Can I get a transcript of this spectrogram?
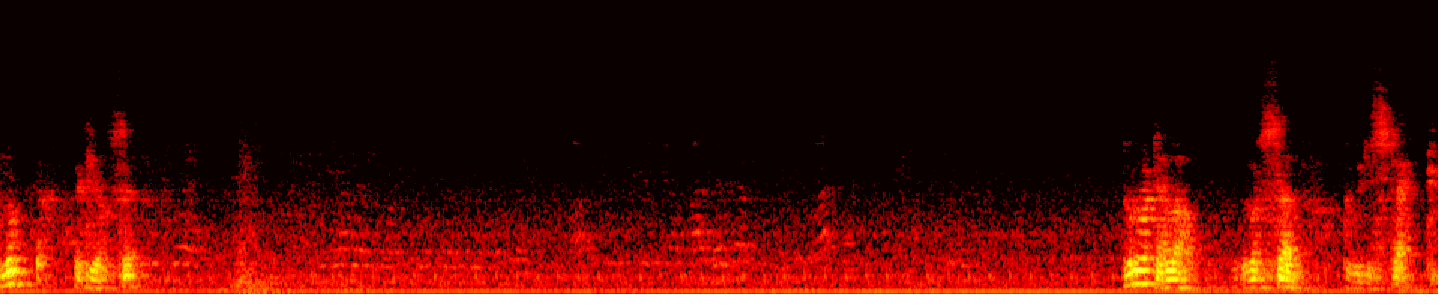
Look at yourself. Do not allow yourself to be distracted.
